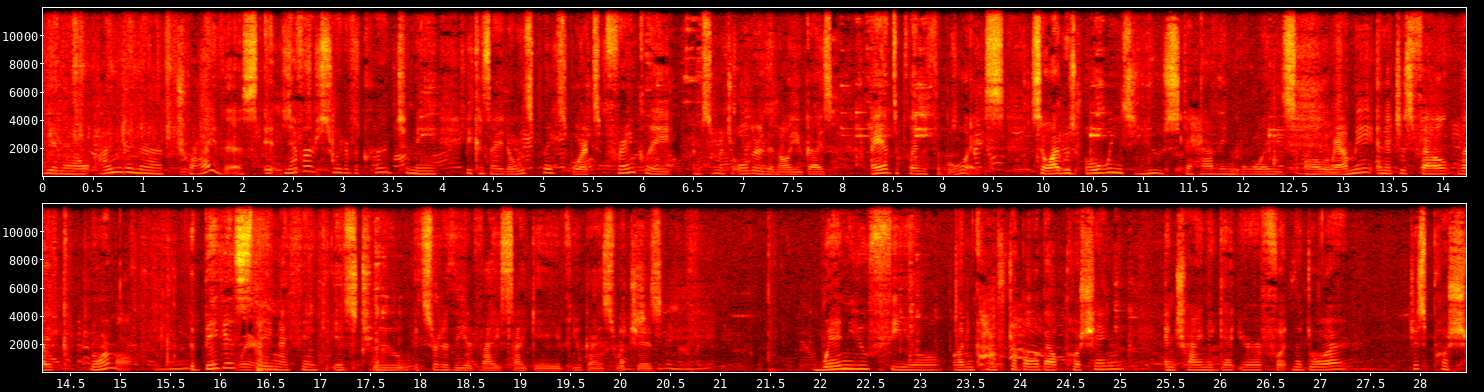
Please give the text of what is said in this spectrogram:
you know, I'm going to try this. It never sort of occurred to me because I had always played sports. Frankly, I'm so much older than all you guys. I had to play with the boys. So I was always used to having boys all around me, and it just felt like normal. The biggest thing I think is to, it's sort of the advice I gave you guys, which is when you feel uncomfortable about pushing and trying to get your foot in the door, just push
